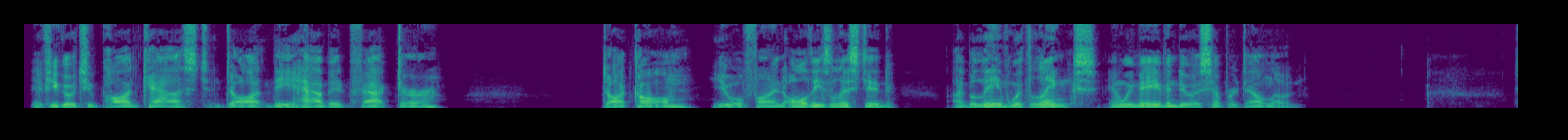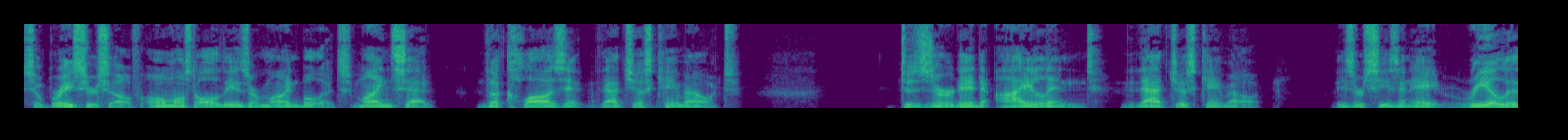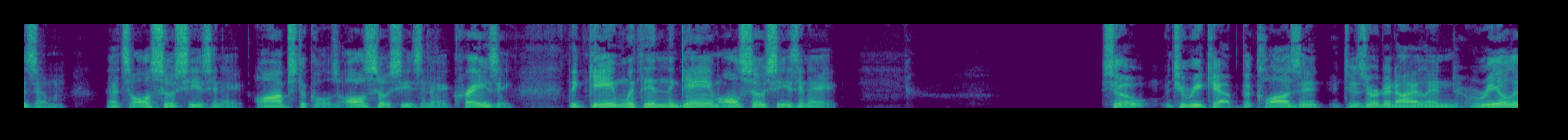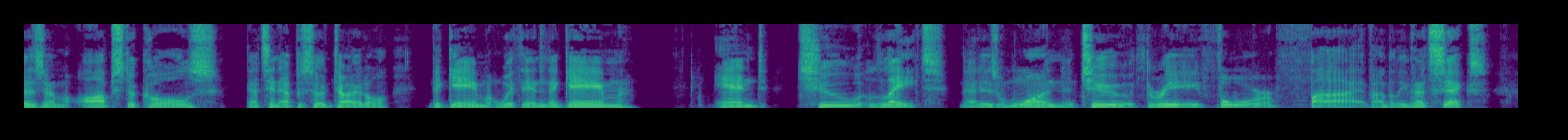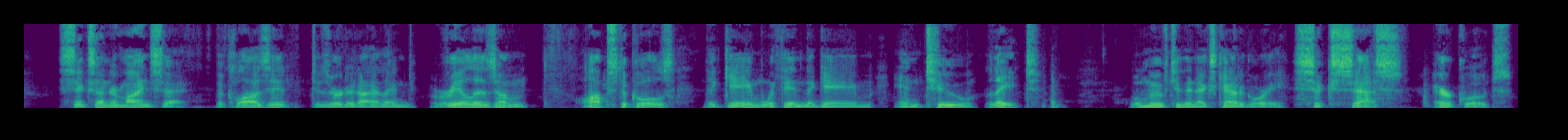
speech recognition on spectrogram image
if you go to podcast.thehabitfactor.com you will find all these listed, I believe, with links, and we may even do a separate download. So brace yourself. Almost all of these are mind bullets. Mindset, The Closet, that just came out. Deserted Island, that just came out. These are season eight. Realism, that's also season eight. Obstacles, also season eight. Crazy. The Game Within the Game, also season eight. So to recap, The Closet, Deserted Island, Realism, Obstacles, that's an episode title, The Game Within the Game, and Too Late. That is one, two, three, four, five. I believe that's six. Six under mindset. The Closet, Deserted Island, Realism, obstacles, the game within the game, and too late. We'll move to the next category success, air quotes.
